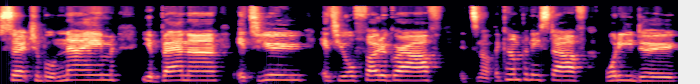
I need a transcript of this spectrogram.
searchable name, your banner, it's you, it's your photograph, it's not the company stuff. What do you do?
